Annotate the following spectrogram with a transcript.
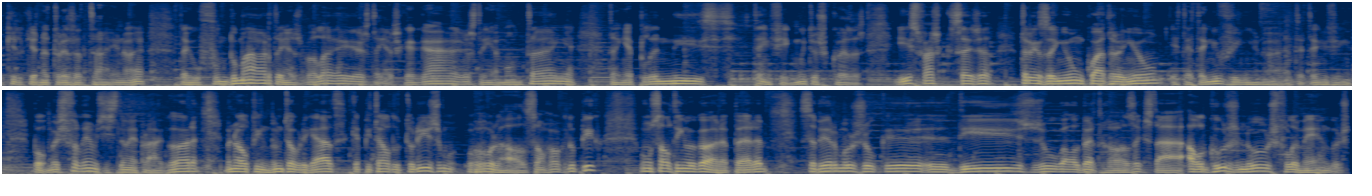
aquilo que a natureza tem, não é? Tem o fundo do mar, tem as baleias, tem as cagarras, tem a montanha, tem a planície, tem, enfim, muitas coisas. E isso faz que seja 3 em 1, 4 em 1, e até tenho vinho, não é? Até tenho vinho. Bom, mas falemos, isto não é para agora. Manuel Pinto, muito obrigado. Capital do Turismo Rural, São Roque do Pico. Um saltinho agora para sabermos o que eh, diz o Alberto Rosa, que está algures nos Flamengos.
